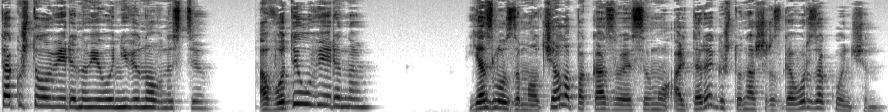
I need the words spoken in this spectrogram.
Так уж что уверена в его невиновности. А вот и уверена. Я зло замолчала, показывая своему альтер что наш разговор закончен.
